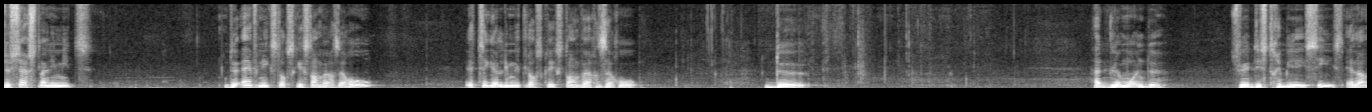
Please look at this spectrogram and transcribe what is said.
Je cherche la limite de f x lorsque x tend vers 0 est égal limite lorsque x tend vers 0 de le moins 2 je vais distribuer ici et là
